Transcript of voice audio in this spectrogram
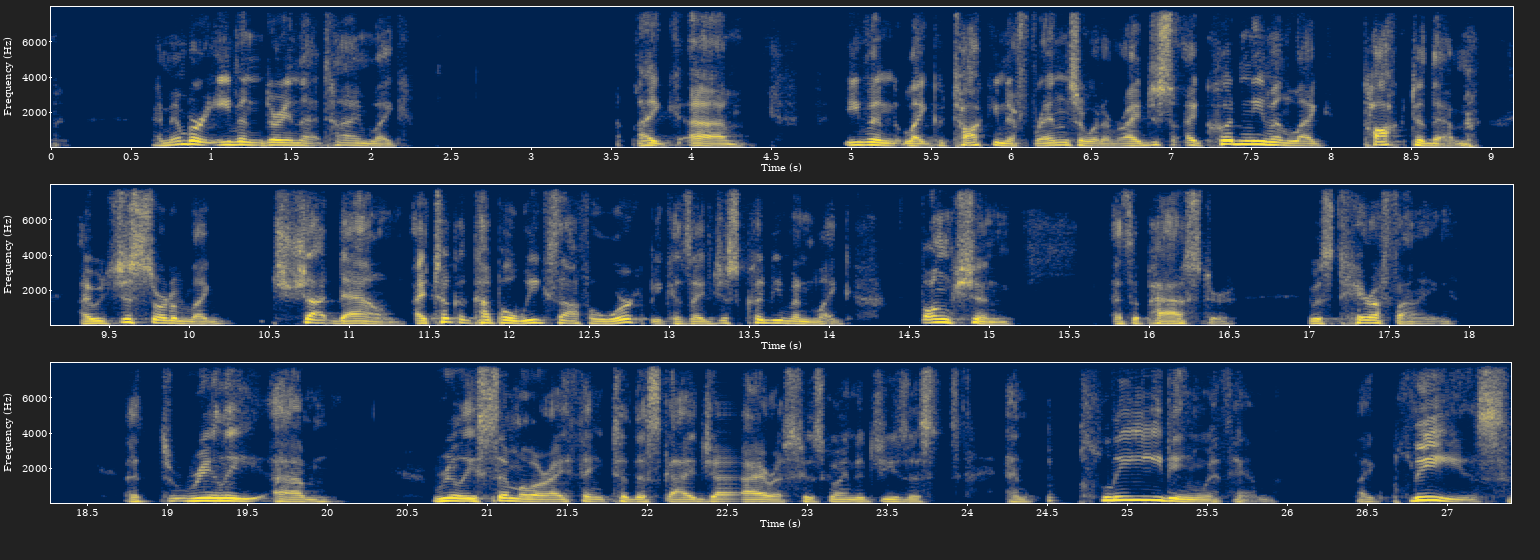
I remember even during that time, like, like, um, even like talking to friends or whatever, I just, I couldn't even like talk to them. I was just sort of like shut down. I took a couple weeks off of work because I just couldn't even like function as a pastor. It was terrifying. It's really, um, really similar, I think, to this guy Jairus who's going to Jesus and pleading with him, like, please,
